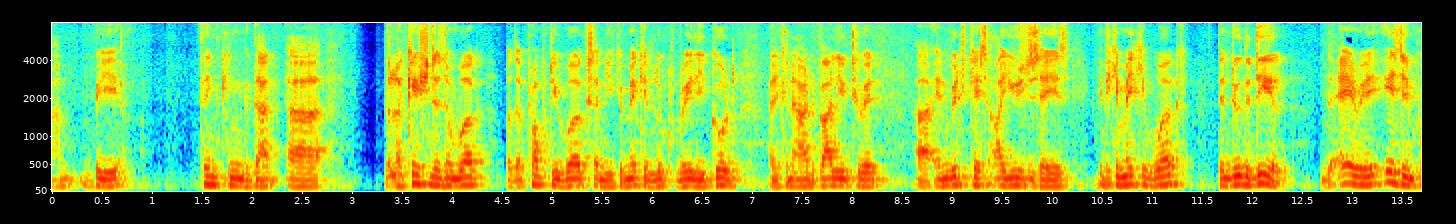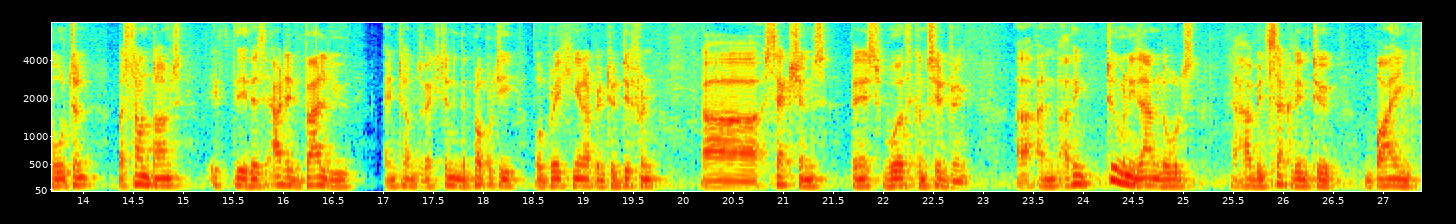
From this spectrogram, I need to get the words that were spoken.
um, be thinking that uh, the location doesn't work, but the property works and you can make it look really good and you can add value to it. Uh, in which case, I usually say is if you can make it work, then do the deal. The area is important, but sometimes if there's added value in terms of extending the property or breaking it up into different uh, sections, then it's worth considering. Uh, and I think too many landlords have been suckered into buying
